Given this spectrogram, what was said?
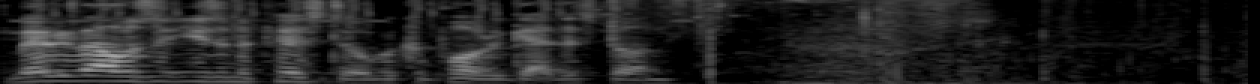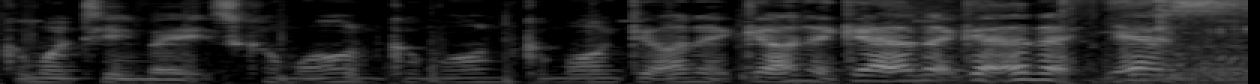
Maybe if I wasn't using a pistol, we could probably get this done. Come on, teammates. Come on, come on, come on. Get on it, get on it, get on it, get on it. Yes.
